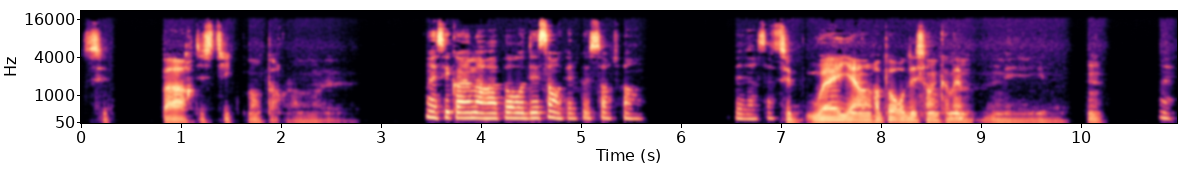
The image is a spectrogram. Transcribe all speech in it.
c'est pas artistiquement parlant. Euh... Ouais, c'est quand même un rapport au dessin en quelque sorte. Enfin, peut dire ça. C'est ouais, il y a un rapport au dessin quand même, mais hmm. ouais.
